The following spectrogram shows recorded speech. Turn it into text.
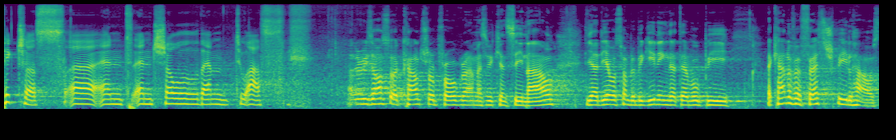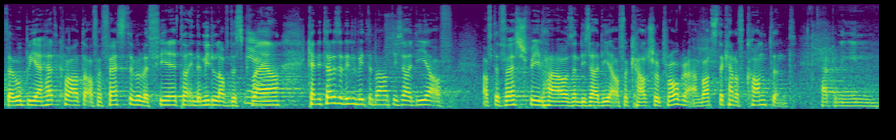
pictures uh, and and show them to us. There is also a cultural program, as we can see now. The idea was from the beginning that there would be a kind of a Festspielhaus. There would be a headquarter of a festival, a theater in the middle of the square. Yeah. Can you tell us a little bit about this idea of, of the Festspielhaus and this idea of a cultural program? What's the kind of content happening in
